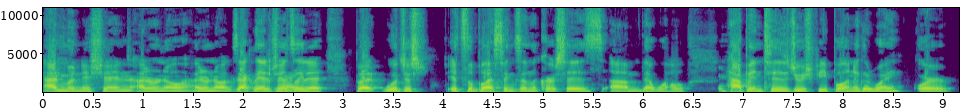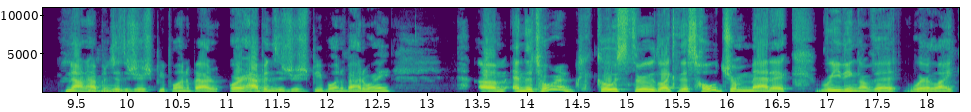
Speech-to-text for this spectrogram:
admonition. I don't know. I don't know exactly how to translate it, but we'll just it's the blessings and the curses um, that will happen to the Jewish people in a good way, or not happen to Mhm. the Jewish people in a bad, or happen to the Jewish people in a bad way. Um, and the Torah goes through like this whole dramatic reading of it, where like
